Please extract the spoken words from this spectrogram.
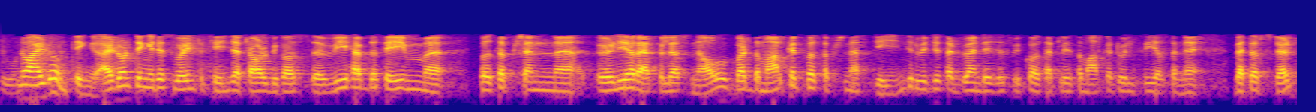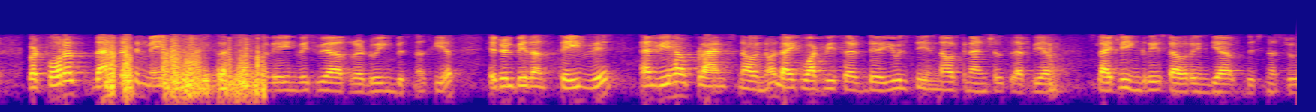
No, I don't think. I don't think it is going to change at all because uh, we have the same uh, perception uh, earlier as well as now, but the market perception has changed, which is advantageous because at least the market will see us in a better state. But for us, that doesn't make any difference in the way in which we are uh, doing business here. It will be the same way. And we have plans now, you know, like what we said, uh, you will see in our financials that we have slightly increased our India business to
